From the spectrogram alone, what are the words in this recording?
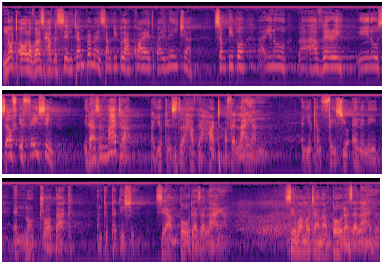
Not all of us have the same temperament. Some people are quiet by nature. Some people, uh, you know, are very, you know, self effacing. It doesn't matter, but you can still have the heart of a lion and you can face your enemy and not draw back unto perdition. Say, I'm bold as a lion. Say one more time, I'm bold as a lion.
